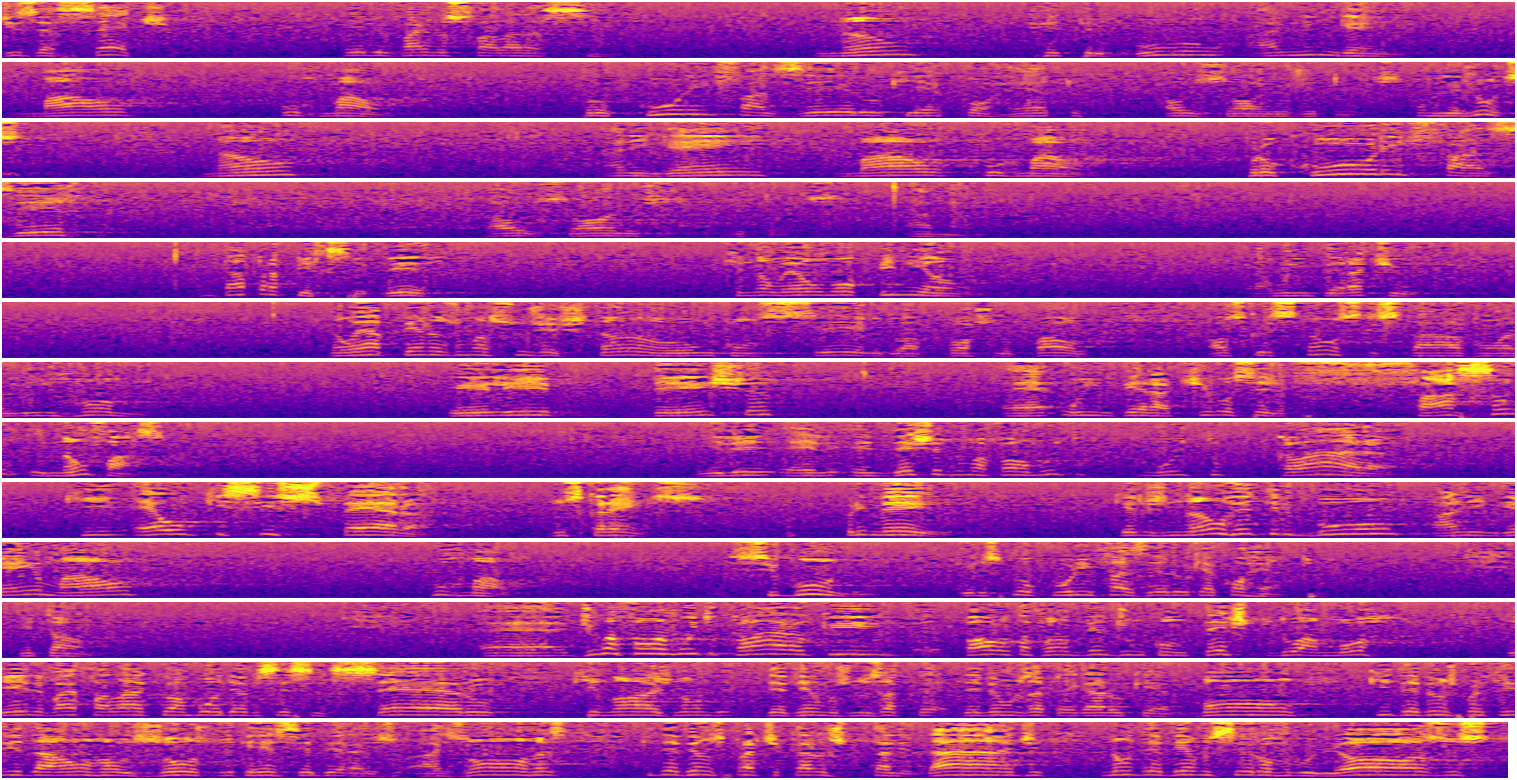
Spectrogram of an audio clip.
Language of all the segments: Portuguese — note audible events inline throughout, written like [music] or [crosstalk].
17, ele vai nos falar assim: Não retribuam a ninguém mal por mal. Procurem fazer o que é correto aos olhos de todos. Vamos ler juntos? Não a ninguém mal por mal. Procurem fazer aos olhos de todos. Amém. Dá para perceber que não é uma opinião, é um imperativo. Não é apenas uma sugestão ou um conselho do apóstolo Paulo aos cristãos que estavam ali em Roma. Ele deixa é, o imperativo, ou seja, façam e não façam. Ele, ele, ele deixa de uma forma muito, muito clara que é o que se espera dos crentes. Primeiro, que eles não retribuam a ninguém o mal por mal. Segundo, que eles procurem fazer o que é correto. Então, é, de uma forma muito clara, o que Paulo está falando dentro de um contexto do amor, e ele vai falar que o amor deve ser sincero, que nós não devemos nos, devemos nos apegar ao que é bom, que devemos preferir dar honra aos outros do que receber as, as honras, que devemos praticar hospitalidade, não devemos ser orgulhosos,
